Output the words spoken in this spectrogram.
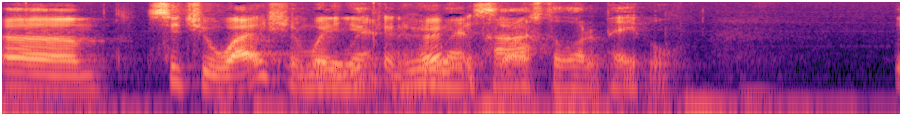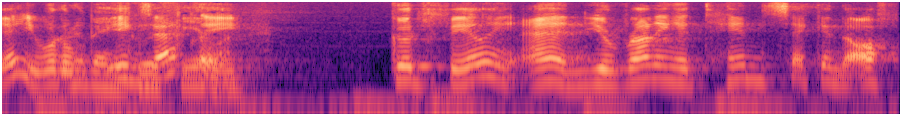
um, situation where We you went, can we hurt went yourself. past a lot of people. Yeah, you would have exactly. Good feeling, and you're running a 10 second off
